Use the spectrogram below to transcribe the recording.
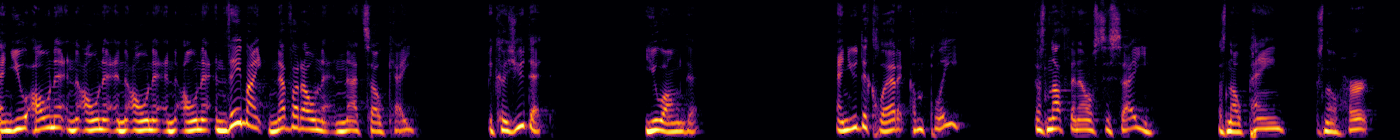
And you own it and own it and own it and own it. And they might never own it, and that's okay because you did. You owned it. And you declare it complete. There's nothing else to say. There's no pain, there's no hurt,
